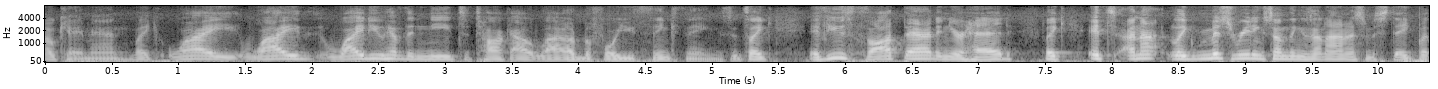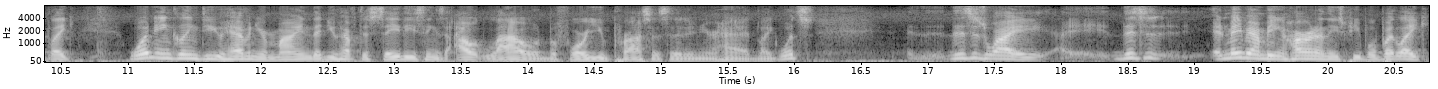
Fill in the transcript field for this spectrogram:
okay, man, like why, why, why do you have the need to talk out loud before you think things? It's like if you thought that in your head, like it's an, like misreading something is an honest mistake, but like what inkling do you have in your mind that you have to say these things out loud before you process it in your head? Like what's this is why this is and maybe I'm being hard on these people, but like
